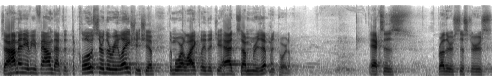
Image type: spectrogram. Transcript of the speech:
So, how many of you found that, that the closer the relationship, the more likely that you had some resentment toward them? Exes, brothers, sisters,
